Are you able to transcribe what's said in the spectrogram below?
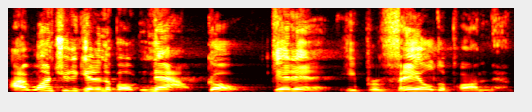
I want you to get in the boat now. Go, get in it. He prevailed upon them.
